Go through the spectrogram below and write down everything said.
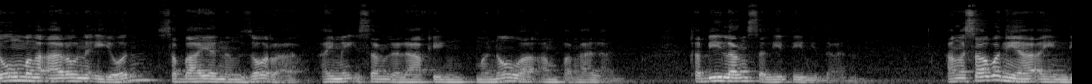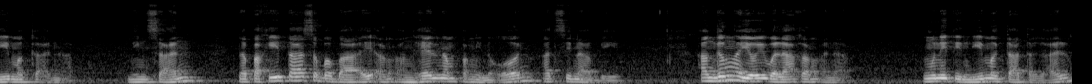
Noong mga araw na iyon, sa bayan ng Zora ay may isang lalaking Manoa ang pangalan, kabilang sa lipi ni Dan. Ang asawa niya ay hindi magkaanak. Minsan, napakita sa babae ang anghel ng Panginoon at sinabi, Hanggang ngayon wala kang anak. Ngunit hindi magtatagal,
